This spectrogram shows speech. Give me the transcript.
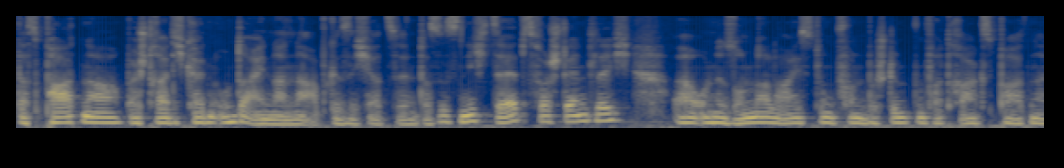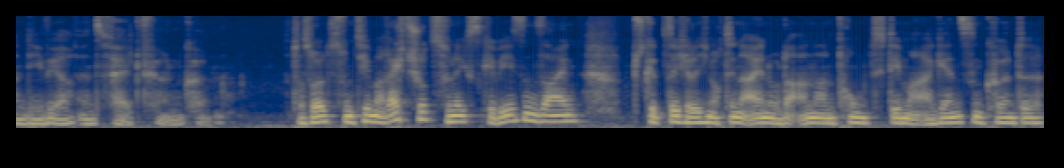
dass Partner bei Streitigkeiten untereinander abgesichert sind. Das ist nicht selbstverständlich äh, und eine Sonderleistung von bestimmten Vertragspartnern, die wir ins Feld führen können. Das soll es zum Thema Rechtsschutz zunächst gewesen sein. Es gibt sicherlich noch den einen oder anderen Punkt, den man ergänzen könnte.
